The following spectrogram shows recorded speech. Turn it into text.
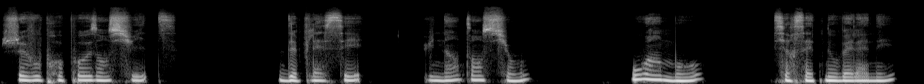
Je vous propose ensuite de placer une intention ou un mot sur cette nouvelle année.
